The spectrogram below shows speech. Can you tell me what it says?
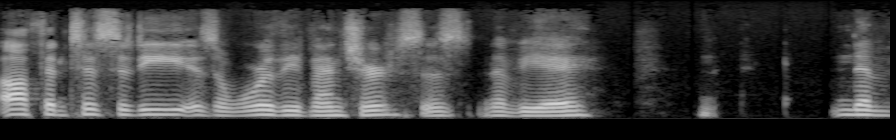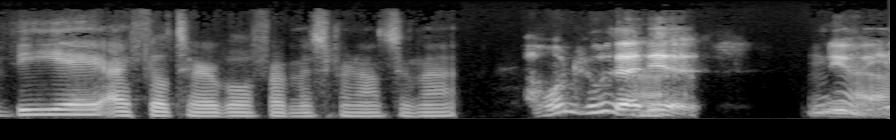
authenticity is a worthy venture, says Navier. Navier, I feel terrible if I'm mispronouncing that. I wonder who that Uh, is. Yeah.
